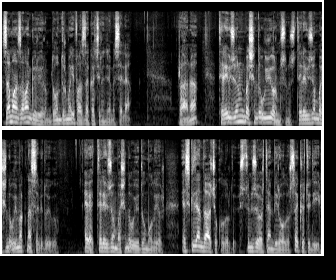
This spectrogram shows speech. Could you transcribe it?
Zaman zaman görüyorum dondurmayı fazla kaçırınca mesela. Rana televizyonun başında uyuyor musunuz? Televizyon başında uyumak nasıl bir duygu? Evet televizyon başında uyuduğum oluyor. Eskiden daha çok olurdu. Üstünüzü örten biri olursa kötü değil.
